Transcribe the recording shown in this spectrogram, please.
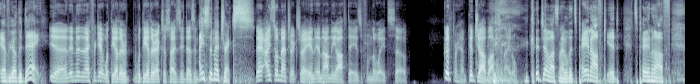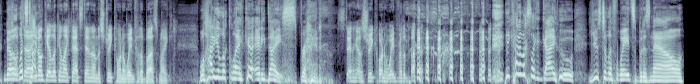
every other day. yeah, and then I forget what the other what the other exercises he does in Isometrics. They're isometrics, right? And, and on the off days from the weights. So good for him. Good job, Austin Idol. Good job, Austin Idol. It's paying off, kid. It's paying off. No, Don't, let's uh, talk. You don't get looking like that standing on the street corner waiting for the bus, Mike. well, how do you look like uh, Eddie Dice, Brian? Standing on the street corner waiting for the bus. he kind of looks like a guy who used to lift weights but is now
